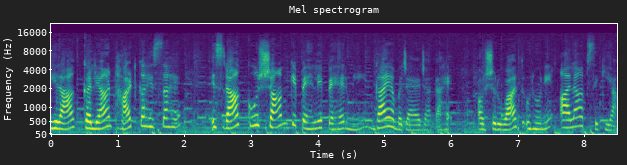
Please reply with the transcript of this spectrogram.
ये राग कल्याण थाट का हिस्सा है। इस राग को शाम के पहले पहर में गाया बजाया जाता है और शुरुआत उन्होंने आलाप से किया,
